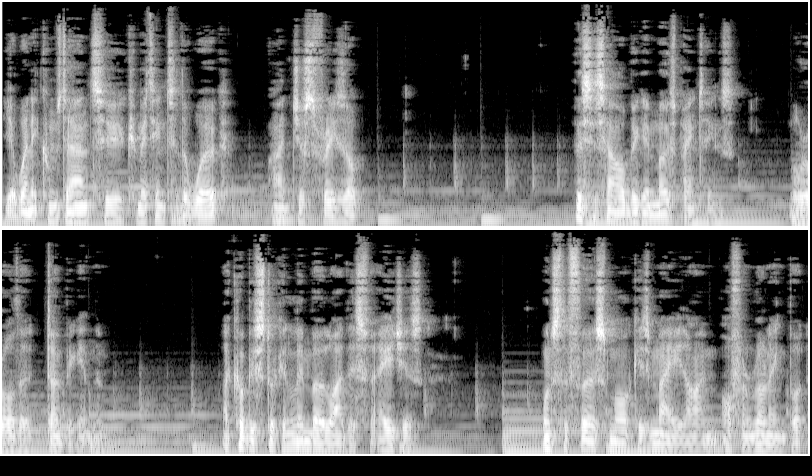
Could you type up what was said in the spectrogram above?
Yet when it comes down to committing to the work, I just freeze up. This is how I begin most paintings, or rather, don't begin them. I could be stuck in limbo like this for ages. Once the first mark is made, I'm off and running, but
